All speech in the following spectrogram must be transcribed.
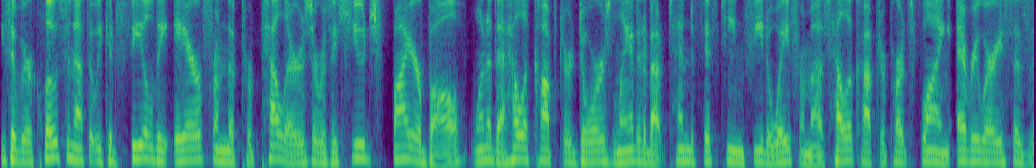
He said we were close enough that we could feel the air from the propellers. There was a huge fireball. One of the helicopter doors landed about 10 to 15 feet away from us. Helicopter parts flying everywhere. He says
